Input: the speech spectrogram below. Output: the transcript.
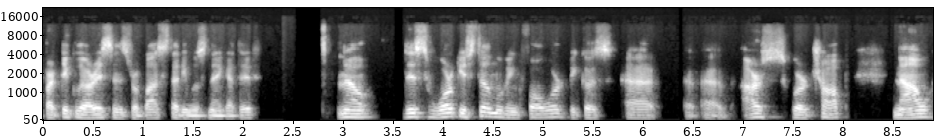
particularly since robust study was negative. Now, this work is still moving forward because uh, uh, ours were chopped. Now,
